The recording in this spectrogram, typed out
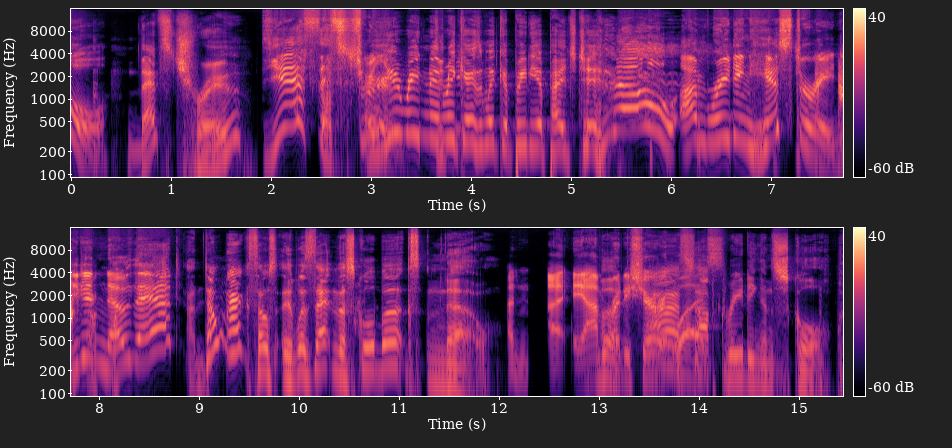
No. That's true. Yes, that's true. Are you reading Enrique's Wikipedia page too? No, I'm reading history. You didn't know that? Don't act so. Was that in the school books? No. Uh, I, I'm Look, pretty sure I it was. stopped reading in school.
